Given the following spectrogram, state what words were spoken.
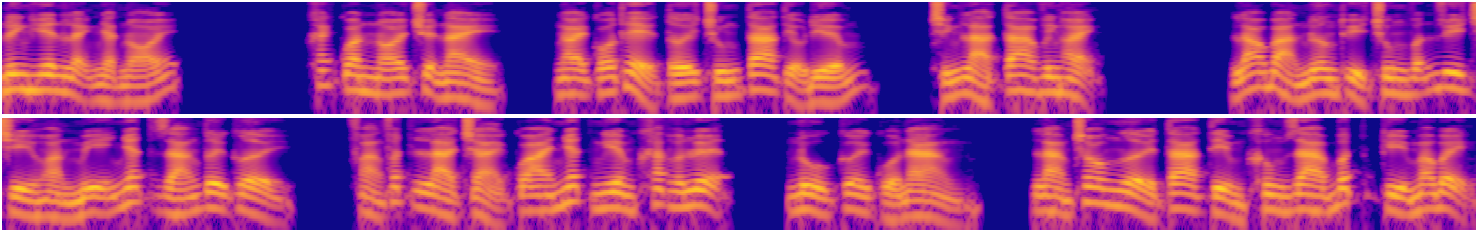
Ninh Hiên lạnh nhạt nói. Khách quan nói chuyện này, ngài có thể tới chúng ta tiểu điếm, chính là ta vinh hạnh. Lão bản nương Thủy Trung vẫn duy trì hoàn mỹ nhất dáng tươi cười, phảng phất là trải qua nhất nghiêm khắc huấn luyện, nụ cười của nàng, làm cho người ta tìm không ra bất kỳ ma bệnh,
